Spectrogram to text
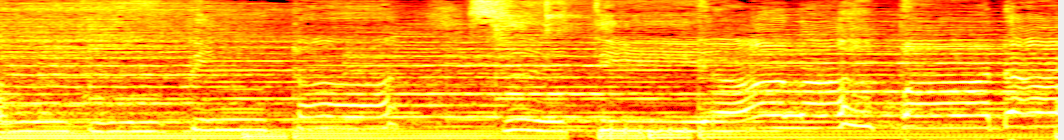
yang ku pinta Setialah padaku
